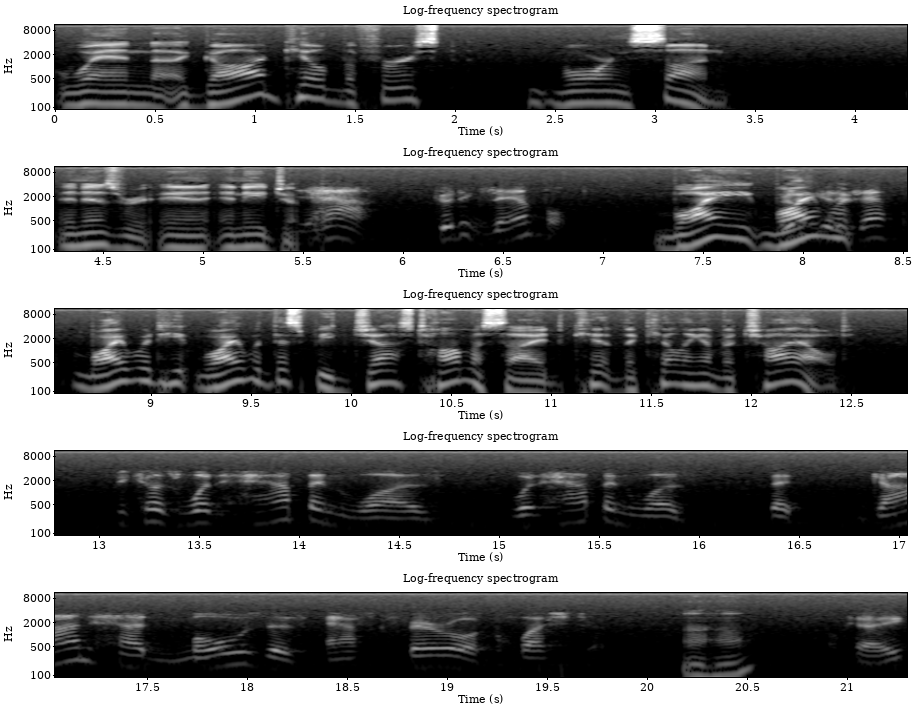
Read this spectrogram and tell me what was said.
When uh, God killed the firstborn son in Israel in, in Egypt, Yeah. Good example. why why good would example. why would he why would this be just homicide, ki- the killing of a child? Because what happened was, what happened was that God had Moses ask Pharaoh a question. Uh huh. Okay,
